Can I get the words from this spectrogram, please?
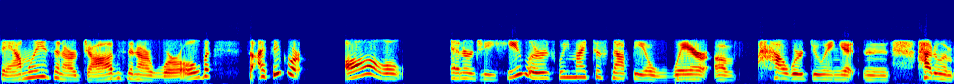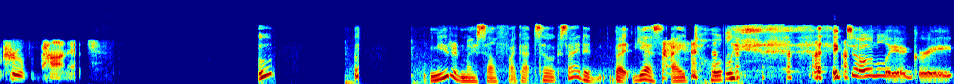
families, in our jobs, in our world. So, I think we're all energy healers. We might just not be aware of how we're doing it and how to improve upon it. Ooh, muted myself. I got so excited. But yes, I totally I totally agree.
